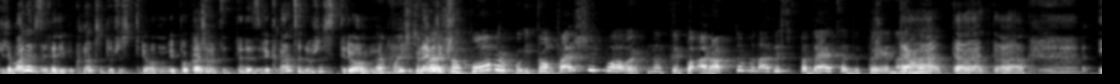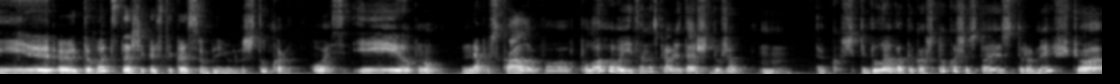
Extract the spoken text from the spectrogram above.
для мене взагалі вікно це дуже стрьомно. І показувати дитину з вікна це дуже стрьомно. На вище Навіть... першого поверху, і то перший поверх, ну, типу, а раптом вона десь впаде, ця дитина. Так, так, так. І е, того це теж якась така сумнівна штука. Ось. І ну, не пускали в пологовий, і це насправді теж дуже. Так шкідлива така штука, що з тої сторони, що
